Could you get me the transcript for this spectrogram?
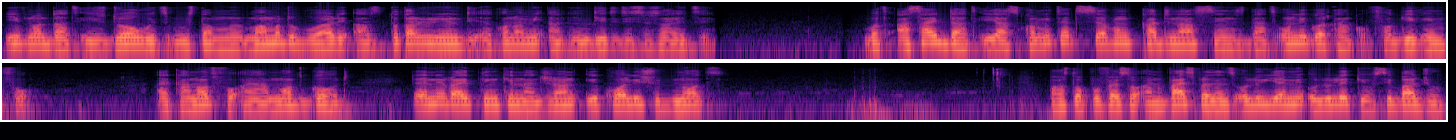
if not that his duel with Mr. Muhammadu Buhari has totally ruined the economy and indeed the society. But aside that, he has committed seven cardinal sins that only God can forgive him for. I cannot, for I am not God. Any right thinking Nigerian equally should not. Pastor Professor and Vice President Oluyemi Oluleke Osinbajo,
